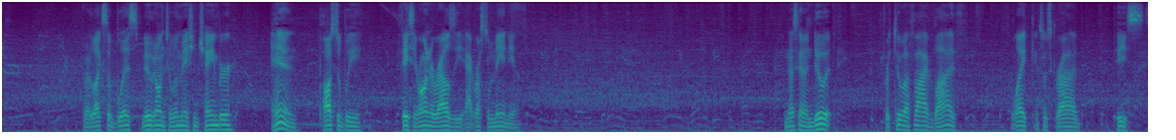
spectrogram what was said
But Alexa Bliss moved on to Elimination Chamber and possibly facing Ronda Rousey at WrestleMania. And that's going to do it for 205 Live. Like and subscribe. Peace.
